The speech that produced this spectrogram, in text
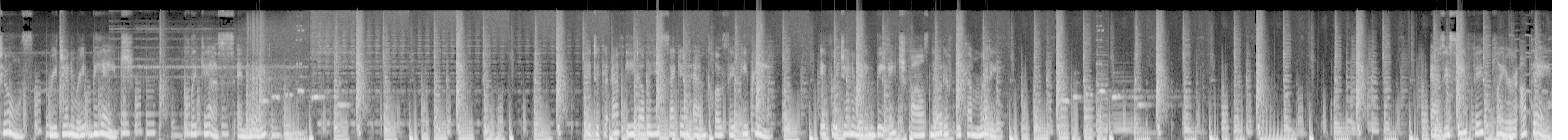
Tools, Regenerate BH. Click Yes and wait. Itica FEW second and close APP. If regenerating BH files notif become ready. As you see face player update.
